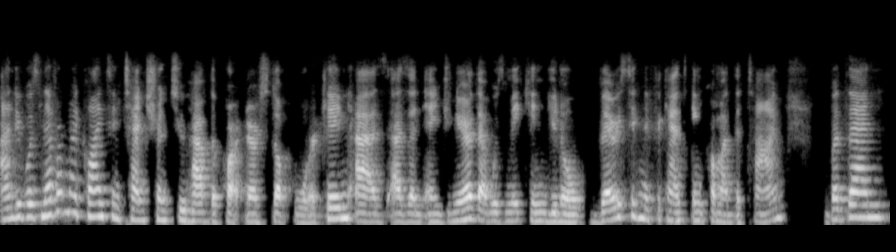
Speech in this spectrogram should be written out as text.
And it was never my client's intention to have the partner stop working as, as an engineer that was making, you know, very significant income at the time. But then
